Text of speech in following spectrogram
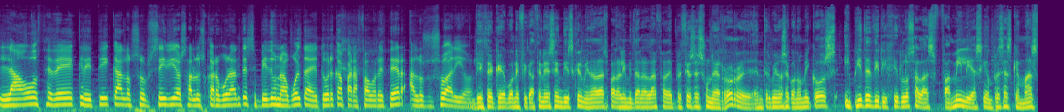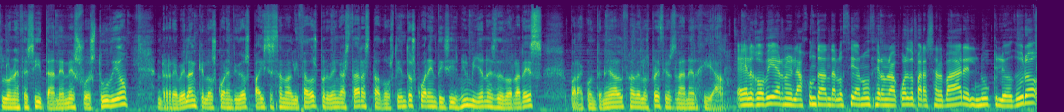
La OCDE critica los subsidios a los carburantes y pide una vuelta de tuerca para favorecer a los usuarios. Dice que bonificaciones indiscriminadas para limitar el alza de precios es un error eh, en términos económicos y pide dirigirlos a las familias y empresas que más lo necesitan. En su estudio revelan que los 42 países analizados prevén gastar hasta 246.000 millones de dólares para contener el alza de los precios de la energía. El Gobierno y la Junta de Andalucía anuncian un acuerdo para salvar el núcleo duro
